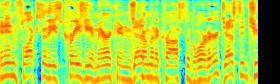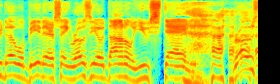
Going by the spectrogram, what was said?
an influx of these crazy Americans Ju- coming across the border. Justin Trudeau will be there saying, Rosie O'Donnell, you stay. Rosie,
